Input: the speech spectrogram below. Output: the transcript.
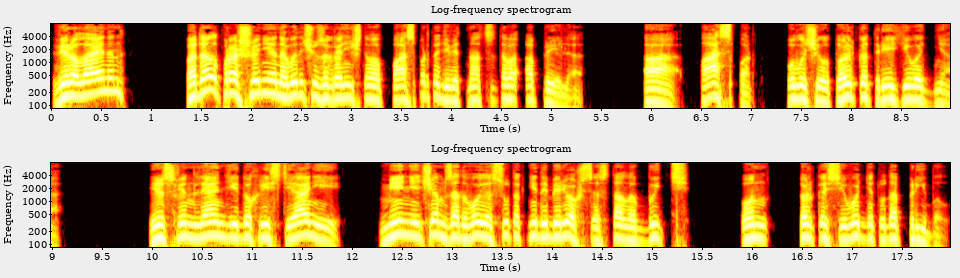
Веролайнен подал прошение на выдачу заграничного паспорта 19 апреля, а паспорт получил только третьего дня. Из Финляндии до Христиании менее чем за двое суток не доберешься, стало быть. Он только сегодня туда прибыл.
